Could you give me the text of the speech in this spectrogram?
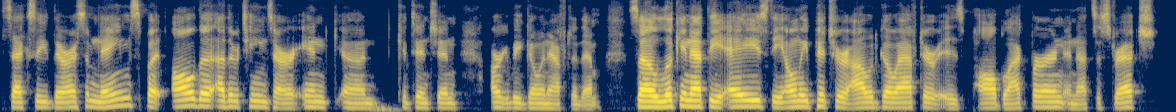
sexy. There are some names, but all the other teams are in uh, contention are going to be going after them. So looking at the A's, the only pitcher I would go after is Paul Blackburn, and that's a stretch.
